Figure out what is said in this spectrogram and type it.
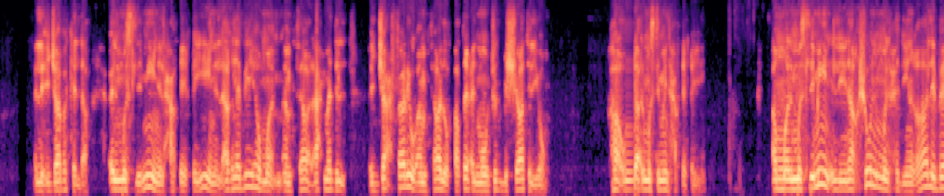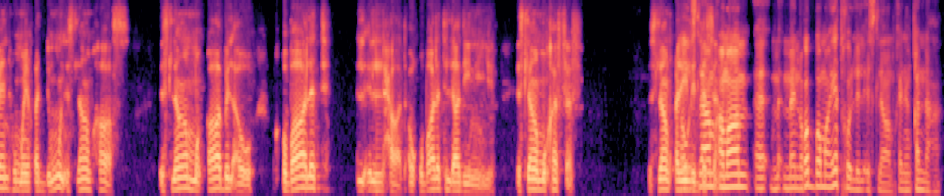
الإجابة كلا. المسلمين الحقيقيين الأغلبية هم أمثال أحمد الجعفري وأمثال القطيع الموجود بالشات اليوم. هؤلاء المسلمين الحقيقيين أما المسلمين اللي يناقشون الملحدين غالبا هم يقدمون إسلام خاص. إسلام مقابل أو قبالة الالحاد أو قبالة اللادينية. إسلام مخفف. إسلام قليل أو إسلام الدسم. أمام آه، من ربما يدخل للإسلام. خلينا نقنعه.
